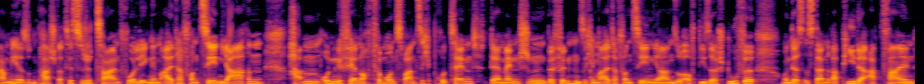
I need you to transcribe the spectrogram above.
wir haben hier so ein paar statistische Zahlen vorliegen. Im Alter von zehn Jahren haben ungefähr noch 25 Prozent der Menschen befinden sich im Alter von zehn Jahren so auf dieser Stufe. Und das ist dann rapide abfallend.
